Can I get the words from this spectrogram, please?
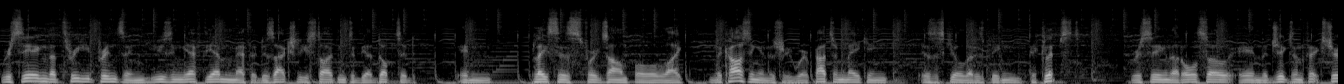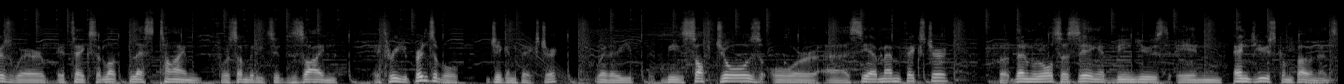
We're seeing that 3D printing using the FDM method is actually starting to be adopted in places, for example, like the casting industry, where pattern making is a skill that is being eclipsed. We're seeing that also in the jigs and fixtures, where it takes a lot less time for somebody to design a 3D printable jig and fixture, whether it be soft jaws or a CMM fixture. But then we're also seeing it being used in end use components,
